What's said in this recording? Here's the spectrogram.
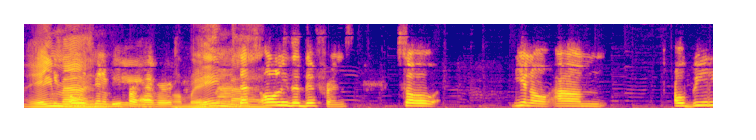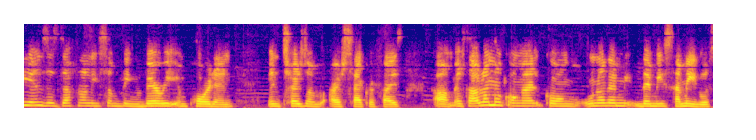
Amen. He's always gonna be Sí. forever. Amén. Amen. That's only the difference. So, you know, um, obedience is definitely something very important in terms of our sacrifice. Um, estaba hablando con, al- con uno de, mi- de mis amigos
